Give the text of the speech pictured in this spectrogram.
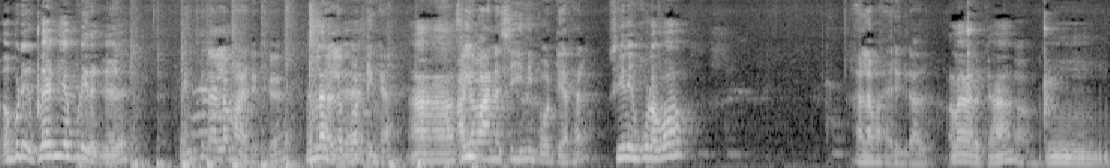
எப்படி பிளேன் எப்படி இருக்கு? எனக்கு நல்லமா இருக்கு. நல்லா நல்ல. போட்டீங்க. அளவான சீனி போட்டீர்கள் சீனி கூடவோ? அளவா இருக்கிறது அழகா இருக்கா. ம்.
